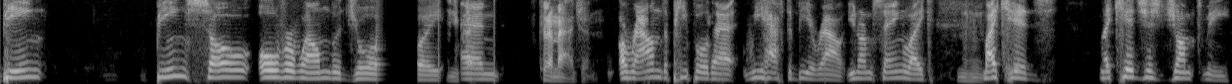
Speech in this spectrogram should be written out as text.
being being so overwhelmed with joy and can imagine. around the people that we have to be around. You know what I'm saying? Like Mhm. my kids, my kids just jumped me.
